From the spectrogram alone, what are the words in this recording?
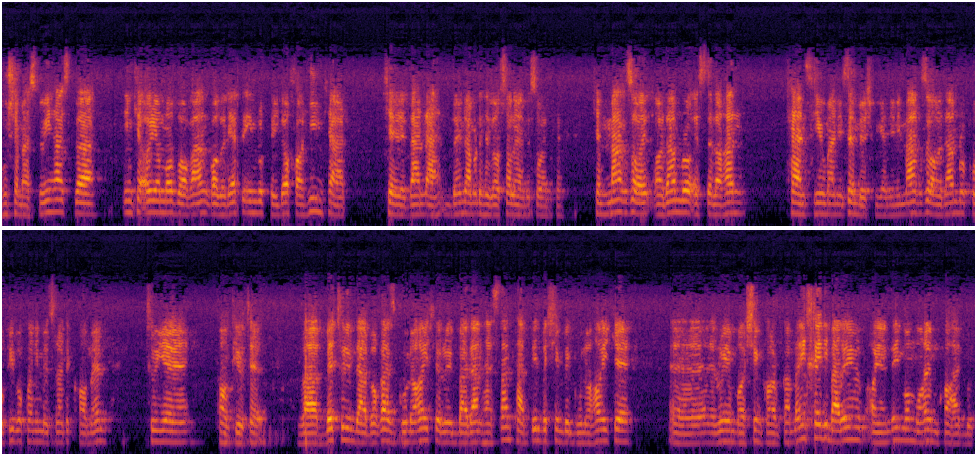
هوش مصنوعی هست و اینکه آیا ما واقعا قابلیت این رو پیدا خواهیم کرد که در نه در مورد هزار سال آینده صحبت که مغز آدم رو اصطلاحا transhumanism بهش میگن. یعنی مغز آدم رو کپی بکنیم به صورت کامل توی کامپیوتر و بتونیم در واقع از گونه هایی که روی بدن هستن تبدیل بشیم به گونه هایی که روی ماشین کار می‌کنن. و این خیلی برای آینده ما مهم خواهد بود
